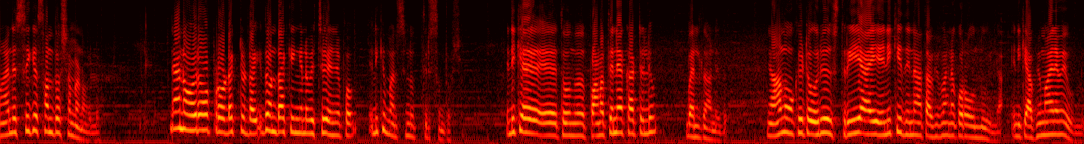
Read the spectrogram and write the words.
മാനസിക സന്തോഷം വേണമല്ലോ. ഞാൻ ഓരോ പ്രോഡക്റ്റ് ഉണ്ടാക്കി ഇതുണ്ടാക്കി ഇങ്ങനെ വെച്ച് കഴിഞ്ഞപ്പം എനിക്ക് മനസ്സിന് ഒത്തിരി സന്തോഷം. എനിക്ക് തോന്നുന്നത് പണത്തിനെക്കാട്ടിലും വലുതാണിത്. ഞാൻ നോക്കിയിട്ട് ഒരു സ്ത്രീയായി എനിക്ക് ഇതിനകത്ത് അഭിമാനക്കുറവൊന്നുമില്ല. എനിക്ക് അഭിമാനമേ ഉള്ളൂ.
